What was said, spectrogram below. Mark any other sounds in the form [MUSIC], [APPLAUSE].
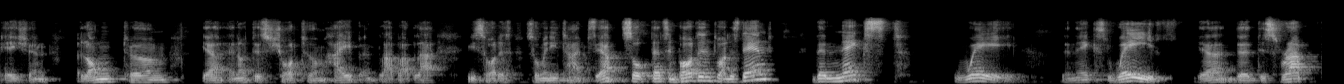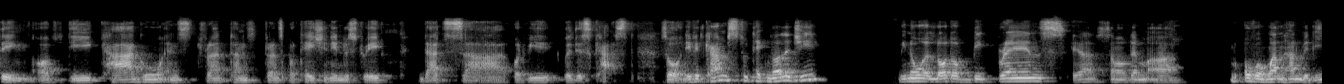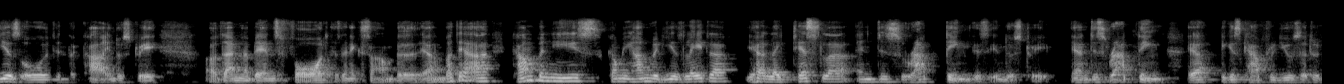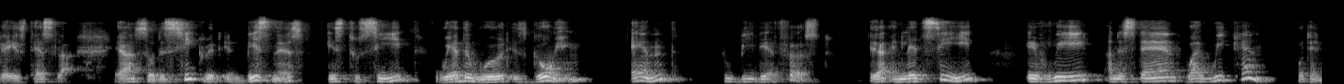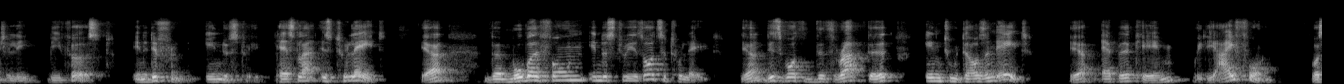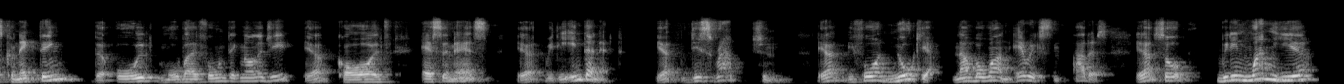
transportation, long term, yeah, and not this short term hype and blah, blah, blah. We saw this so many times, yeah. So that's important to understand. The next way, the next wave, yeah, the disrupting of the cargo and trans transportation industry, that's uh, what we will discuss. So if it comes to technology, we know a lot of big brands, yeah, some of them are over 100 years old in the car industry, uh, Daimler-Benz, Ford as an example. Yeah, but there are companies coming 100 years later, yeah, like Tesla, and disrupting this industry. And disrupting. Yeah, biggest car producer today is Tesla. Yeah, so the secret in business is to see where the world is going and to be there first. Yeah, and let's see if we understand why we can potentially be first in a different industry. Tesla is too late. Yeah. The mobile phone industry is also too late. Yeah. This was disrupted in 2008. Yeah. Apple came with the iPhone, was connecting the old mobile phone technology, yeah, called SMS, yeah, with the internet. Yeah. Disruption. Yeah. Before Nokia, number one, Ericsson, others. Yeah. So within one year,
